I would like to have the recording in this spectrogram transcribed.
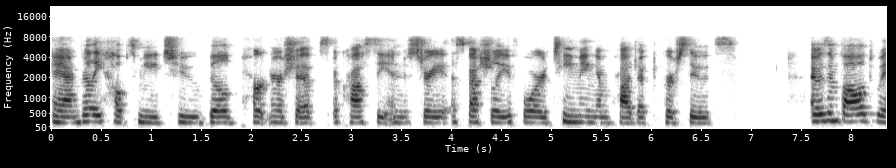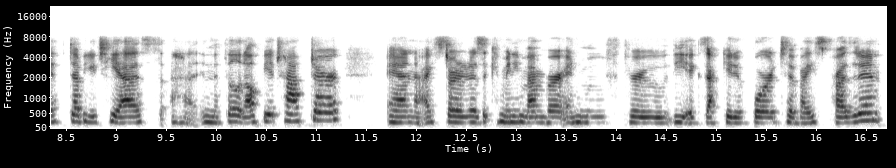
and really helped me to build partnerships across the industry, especially for teaming and project pursuits. I was involved with WTS uh, in the Philadelphia chapter, and I started as a committee member and moved through the executive board to vice president.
